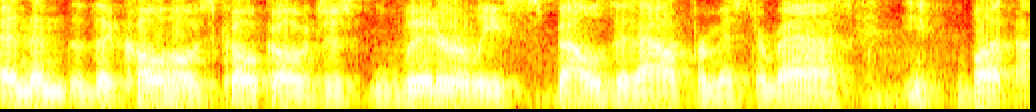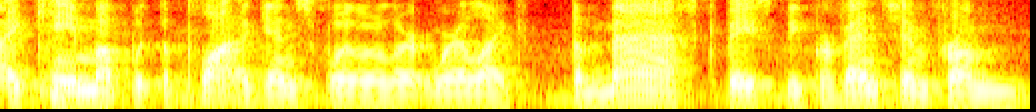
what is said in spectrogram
And then the- the co-host Coco just literally spells it out for Mr. Mask. but I came up with the plot again, spoiler alert, where like the mask basically prevents him from,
